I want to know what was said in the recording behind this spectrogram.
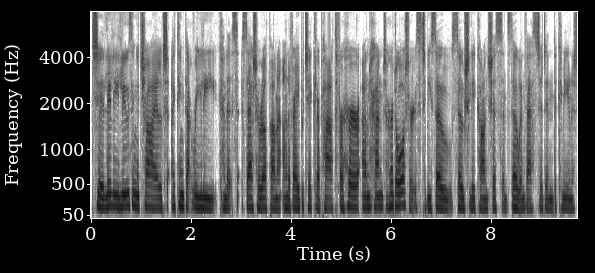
to Lily losing a child. I think that really kind of set her up on a, on a very particular path for her and, and her daughters to be so socially conscious and so invested in the community.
